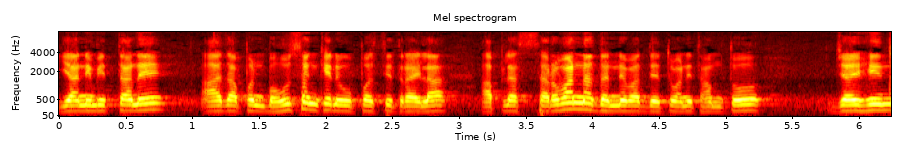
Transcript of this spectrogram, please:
या निमित्ताने आज आपण बहुसंख्येने उपस्थित राहिला. आपल्या सर्वांना धन्यवाद देतो आणि थांबतो. जय हिंद.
